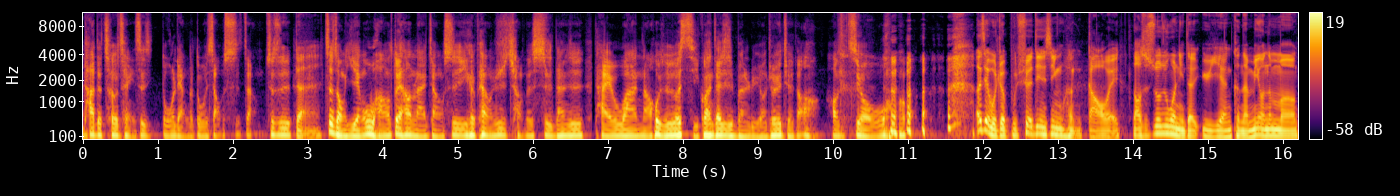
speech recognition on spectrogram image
他的车程也是多两个多小时，这样就是对这种延误好像对他们来讲是一个非常日常的事，但是台湾啊，或者是说习惯在日本旅游，就会觉得哦，好久哦，而且我觉得不确定性很高诶。老实说，如果你的语言可能没有那么。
